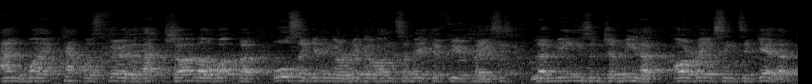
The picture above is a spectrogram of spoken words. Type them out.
and White Cat was further back. Shahid Al Wakba also getting a wriggle on to make a few places. Lamise and Jamila are racing together.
